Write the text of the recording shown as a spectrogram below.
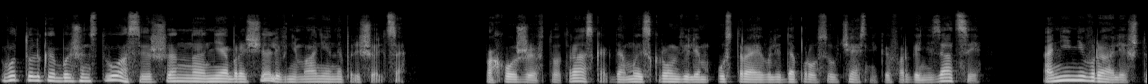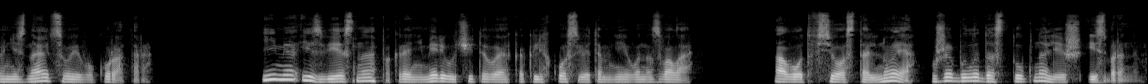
Вот только большинство совершенно не обращали внимания на пришельца. Похоже, в тот раз, когда мы с Кромвелем устраивали допросы участников организации, они не врали, что не знают своего куратора. Имя известно, по крайней мере, учитывая, как легко Света мне его назвала. А вот все остальное уже было доступно лишь избранным.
